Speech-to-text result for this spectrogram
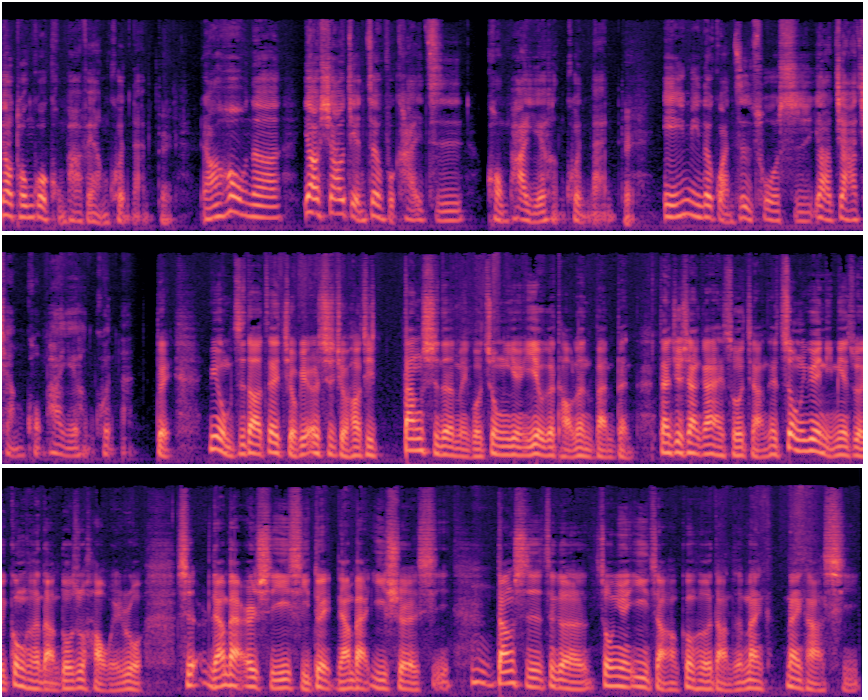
要通过，恐怕非常困难。对，然后呢，要削减政府开支，恐怕也很困难。对，移民的管制措施要加强，恐怕也很困难。对，因为我们知道，在九月二十九号当时的美国众议院也有个讨论版本，但就像刚才所讲，在众议院里面，所谓共和党多数好为弱，是两百二十一席对两百一十二席。嗯，当时这个众议院议长共和党的麦麦卡锡，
